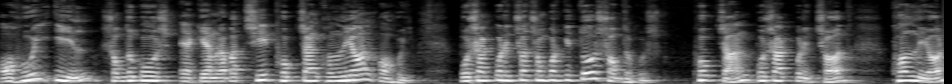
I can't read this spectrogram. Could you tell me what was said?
অহুই ইল শব্দকোষ একে আমরা পাচ্ছি ফোকচাং খল্লিয়ন অহুই। পোশাক পরিচ্ছদ সম্পর্কিত শব্দকোষ। ফোকচাং পোশাক পরিচ্ছদ খল্লিয়ন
